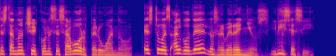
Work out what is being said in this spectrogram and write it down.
Esta noche con este sabor peruano. Esto es algo de los revereños y dice así.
